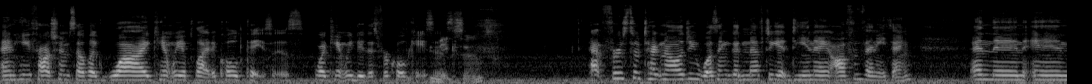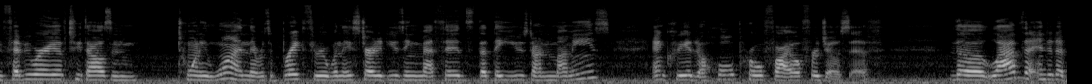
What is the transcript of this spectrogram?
and he thought to himself, like, why can't we apply to cold cases? Why can't we do this for cold cases? Makes sense. At first, their technology wasn't good enough to get DNA off of anything. And then in February of 2021, there was a breakthrough when they started using methods that they used on mummies and created a whole profile for Joseph. The lab that ended up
